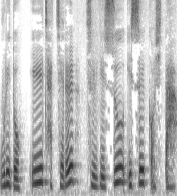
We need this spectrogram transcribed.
우리도 일 자체를 즐길 수 있을 것이다.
